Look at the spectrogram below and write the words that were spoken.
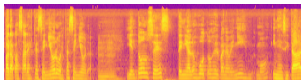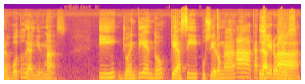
para pasar a este señor o esta señora. Y entonces tenía los votos del panameñismo y necesitaba los votos de alguien más y yo entiendo que así pusieron a, Castillero Hoyos.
